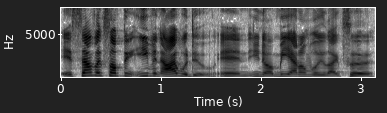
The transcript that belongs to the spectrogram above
it sounds like something even I would do. And, you know, me, I don't really like to,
